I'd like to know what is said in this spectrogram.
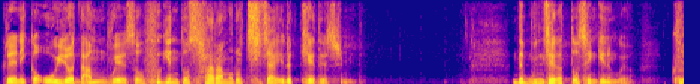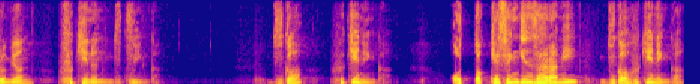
그러니까 오히려 남부에서 흑인도 사람으로 치자 이렇게 됐습니다. 근데 문제가 또 생기는 거예요. 그러면 흑인은 누구인가? 누가 흑인인가? 어떻게 생긴 사람이 누가 흑인인가?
